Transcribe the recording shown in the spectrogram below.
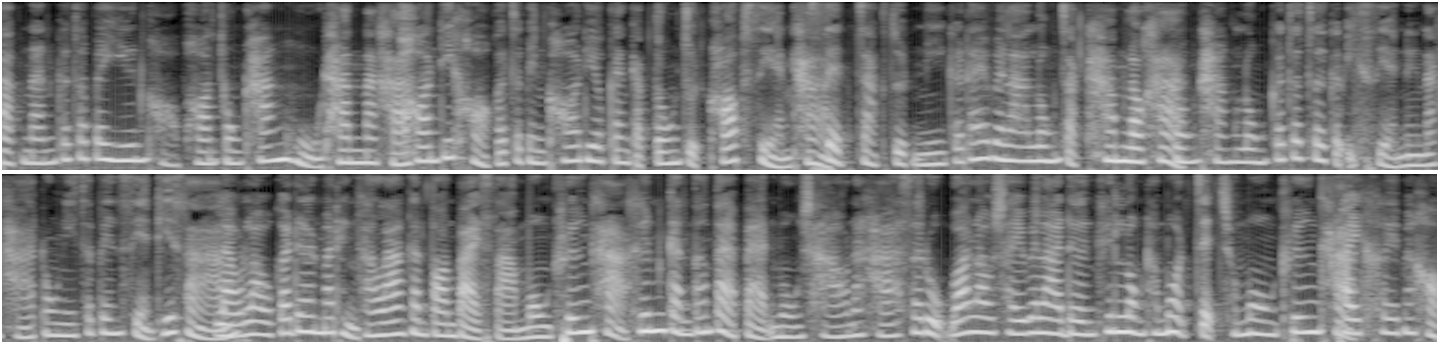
จากนั้นก็จะไปยืนขอพรตรงข้างหูท่านนะคะพรที่ขอก็จะเป็นข้อเดียวกันกับตรงจุดครอบเสียนค่ะ เสร็จจากจุดนี้ก็ได้เวลาลงจากถ้ำแล้วค่ะ ตรงทางลงก็จะเจอกับอีกเสียนหนึ่งนะคะ ตรงนี้จะเป็นเสียนที่สามแล้วเราก็เดินมาถึงข้างล่างกันตอนบ่ายสามโมงครึ่งค่ะ ขึ้นกันตั้งแต่8ปดโมงเช้านะคะ สรุปว่าเราใช้เวลาเดินขึ้นลงทั้งหมด 7 ชั่วโมงครึ่งค่ะ ใครเคยมาขอ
